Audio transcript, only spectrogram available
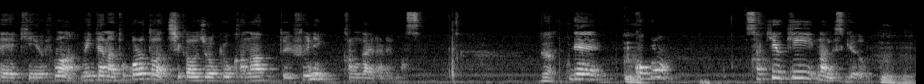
え金融不安みたいなところとは違う状況かなというふうに考えられますで、うん、ここの先行きなんですけど、うん。うん、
